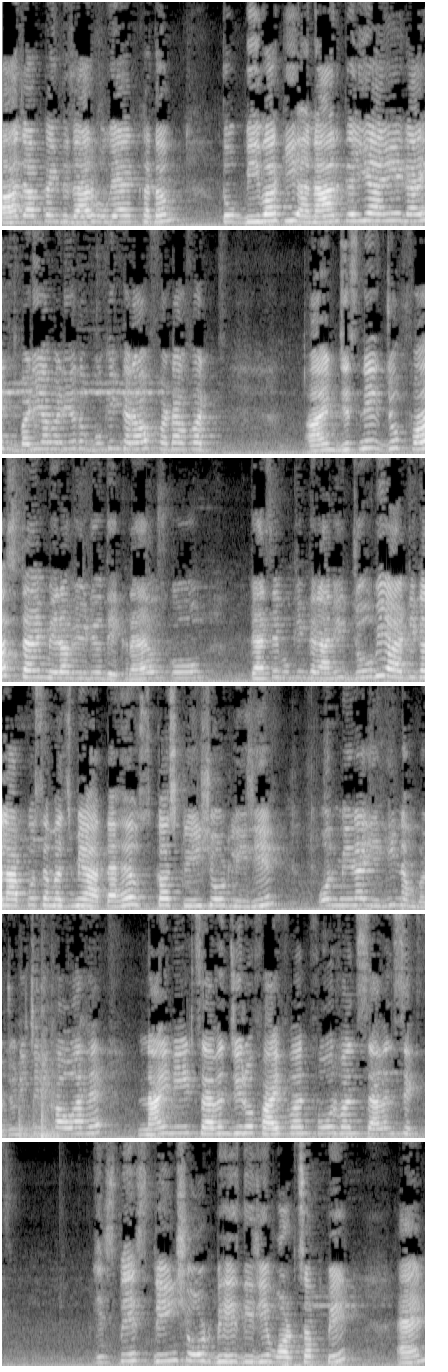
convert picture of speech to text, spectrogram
आज आपका इंतज़ार हो गया है खत्म। तो बीवा की अनार अनारकलियाँ आई है गाइस बढ़िया बढ़िया तो बुकिंग कराओ फटाफट। एंड जिसने, जो फ़र्स्ट टाइम मेरा वीडियो देख रहा है, उसको कैसे बुकिंग करानी, जो भी आर्टिकल आपको समझ में आता है, उसका स्क्रीनशॉट लीजिए। और मेरा यही नंबर जो नीचे लिखा हुआ है nine eight seven zero five one four one seven six इस पे स्क्रीनशॉट भेज दीजिए व्हाट्सएप पे। एंड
